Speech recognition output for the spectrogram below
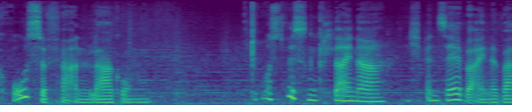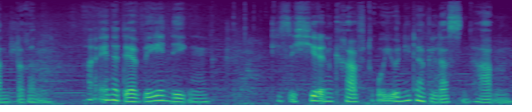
große Veranlagung. Du musst wissen, Kleiner, ich bin selber eine Wandlerin, eine der wenigen, die sich hier in Kraft Royo niedergelassen haben.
